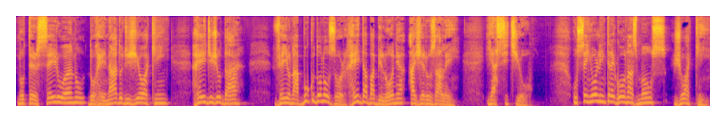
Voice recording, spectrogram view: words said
No terceiro ano do reinado de Joaquim, rei de Judá, veio Nabucodonosor, rei da Babilônia, a Jerusalém e a sitiou. O Senhor lhe entregou nas mãos Joaquim,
